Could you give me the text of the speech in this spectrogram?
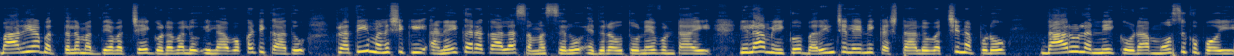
భార్యాభర్తల మధ్య వచ్చే గొడవలు ఇలా ఒకటి కాదు ప్రతి మనిషికి అనేక రకాల సమస్యలు ఎదురవుతూనే ఉంటాయి. ఇలా మీకు భరించలేని కష్టాలు వచ్చినప్పుడు దారులన్నీ కూడా మోసుకుపోయి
